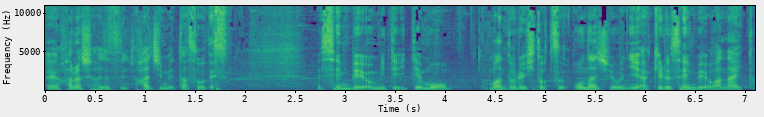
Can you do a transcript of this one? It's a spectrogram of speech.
えー、話し始めたそうです。せんべいを見ていてもまあどれ一つ同じように焼けるせんべいはないと。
